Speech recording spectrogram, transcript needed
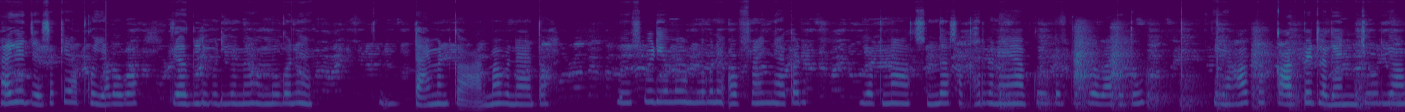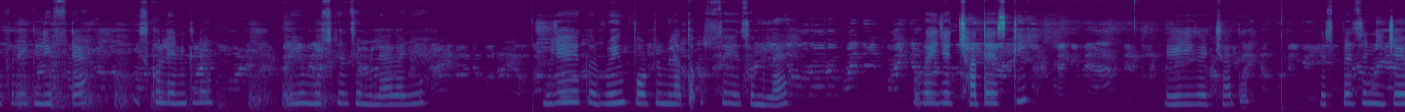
है गई जैसा कि आपको याद होगा कि अगली वीडियो में हम लोगों ने डायमंड का आर्मा बनाया था। तो इस वीडियो में हम लोगों ने ऑफलाइन जाकर ये अपना सुंदर सा घर बनाया। है आपको एक बार करवा देता हूँ यहाँ पर कारपेट लगा है नीचे और यहाँ पर एक लिफ्ट है। इसको लेने के लिए बड़ी मुश्किल से मिलेगा ये। मुझे एक रोइंग पोर्टल मिला था, उससे ये सब मिला है। तो भाई ये छत है इसकी। रेडी गई छत। इस पर से नीचे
